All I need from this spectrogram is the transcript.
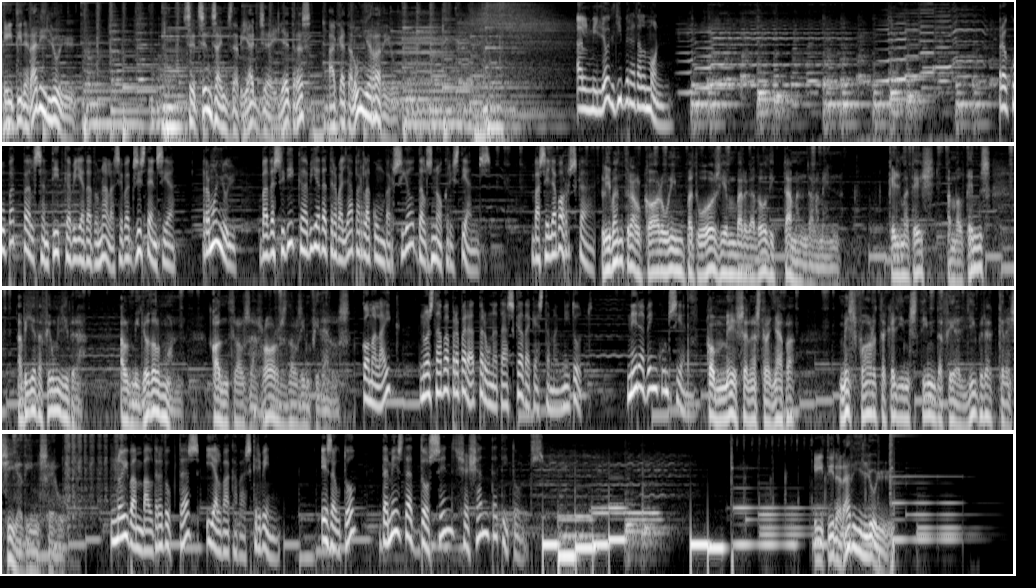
Itinerari Llull. 700 anys de viatge i lletres a Catalunya Ràdio. El millor llibre del món. Preocupat pel sentit que havia de donar la seva existència, Ramon Llull va decidir que havia de treballar per la conversió dels no cristians. Va ser llavors que... Li va entrar al cor un impetuós i embargador dictamen de la ment, que ell mateix, amb el temps, havia de fer un llibre, el millor del món, contra els errors dels infidels. Com a laic, no estava preparat per una tasca d'aquesta magnitud. N'era ben conscient. Com més se n'estranyava, més fort aquell instint de fer el llibre creixia dins seu. No hi van valdre dubtes i el va acabar escrivint. És autor de més de 260 títols. Itinerari Llull.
